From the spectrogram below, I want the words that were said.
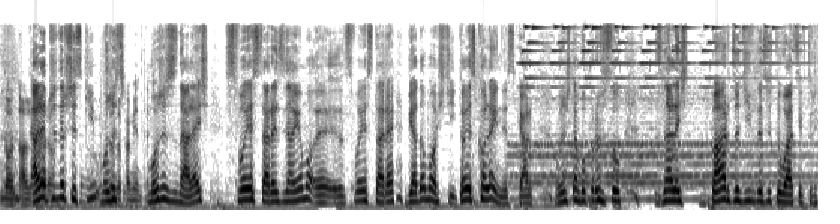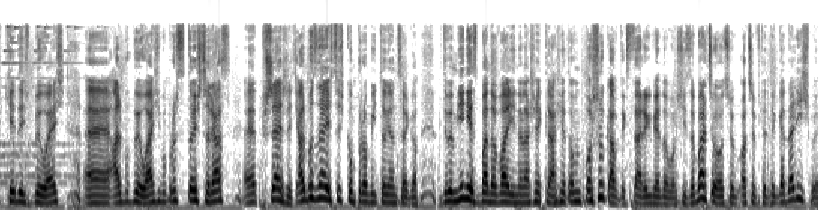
Don Alvaro. Ale przede wszystkim możesz, możesz znaleźć swoje stare znajomo, e, swoje stare wiadomości. To jest kolejny skarb. Możesz tam po prostu znaleźć bardzo dziwne sytuacje, w których kiedyś byłeś e, albo byłaś i po prostu to jeszcze raz e, przeżyć. Albo znaleźć coś kompromitującego. Gdyby mnie nie zbanowali na naszej klasie, to bym poszukał tych starych wiadomości, zobaczył o czym, o czym wtedy gadaliśmy.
